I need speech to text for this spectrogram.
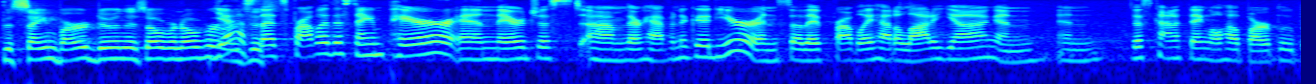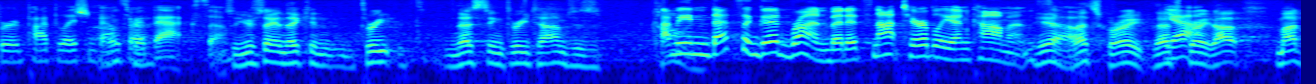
the same bird doing this over and over? Yes, this- that's probably the same pair, and they're just um, they're having a good year, and so they've probably had a lot of young, and and this kind of thing will help our bluebird population bounce Okay. right back. So. So you're saying they can three nesting three times is I mean, that's a good run, but it's not terribly uncommon. yeah, so. that's great. That's Yeah. great. I, my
